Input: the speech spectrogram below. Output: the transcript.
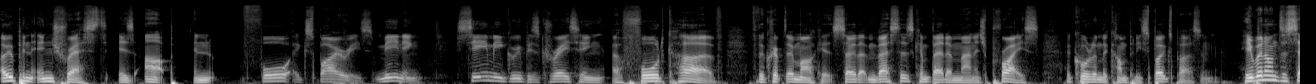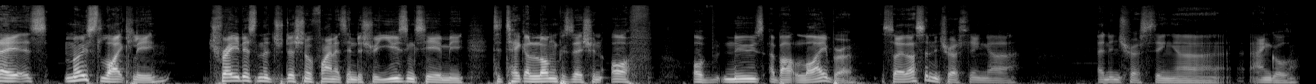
open interest is up in four expiries, meaning CME Group is creating a forward curve for the crypto market so that investors can better manage price, according to the company spokesperson. He went on to say it's most likely traders in the traditional finance industry using CME to take a long position off of news about Libra. So that's an interesting, uh, an interesting uh, angle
